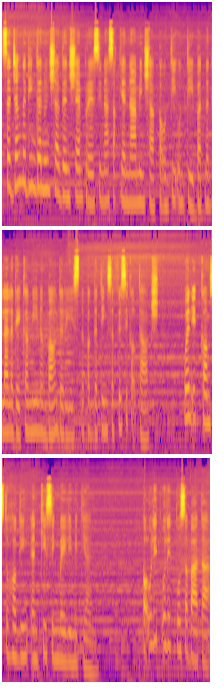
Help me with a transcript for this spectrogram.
Sadyang naging ganun siya then syempre sinasakyan namin siya paunti-unti ba't naglalagay kami ng boundaries na pagdating sa physical touch, when it comes to hugging and kissing may limit yan. Paulit-ulit po sa bata,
